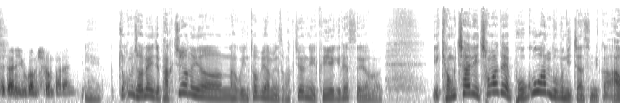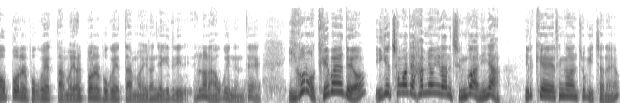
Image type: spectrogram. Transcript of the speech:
대단히 유감스러운 발언입니다. 예. 조금 전에 이제 박지원 의원하고 인터뷰하면서 박지원이 그 얘기를 했어요. 이 경찰이 청와대에 보고한 부분이 있지 않습니까? 아홉 번을 보고했다, 뭐 열 번을 보고했다, 뭐 이런 얘기들이 흘러나오고 있는데 이건 어떻게 봐야 돼요? 이게 청와대 하명이라는 증거 아니냐? 이렇게 생각하는 쪽이 있잖아요.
